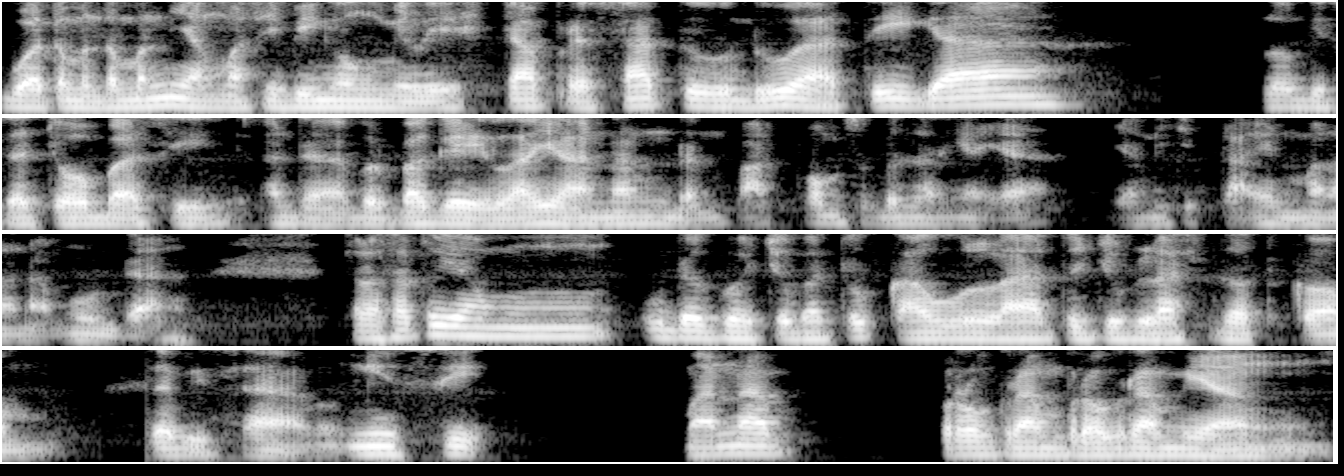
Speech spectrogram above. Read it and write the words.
buat teman-teman yang masih bingung milih capres 1, 2, 3, lo bisa coba sih ada berbagai layanan dan platform sebenarnya ya yang diciptain mana anak muda. Salah satu yang udah gue coba tuh kaula17.com. Kita bisa ngisi mana program-program yang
